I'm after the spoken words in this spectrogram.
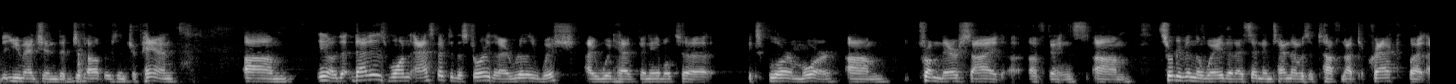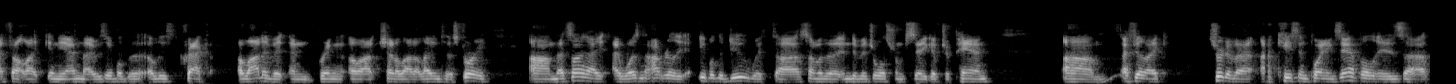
you mentioned the developers in Japan. Um, you know, that that is one aspect of the story that I really wish I would have been able to explore more um, from their side of things. Um, sort of in the way that I said Nintendo was a tough nut to crack, but I felt like in the end I was able to at least crack a lot of it and bring a lot, shed a lot of light into the story. Um, that's something I, I was not really able to do with uh, some of the individuals from Sega of Japan. Um, I feel like sort of a, a case in point example is uh,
